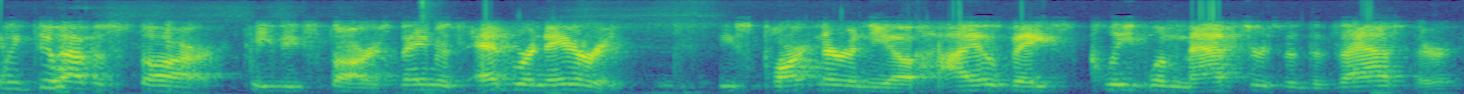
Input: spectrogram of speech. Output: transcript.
We do have a star, TV star. His name is Ed Ranieri. He's partner in the Ohio-based Cleveland Masters of Disaster,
